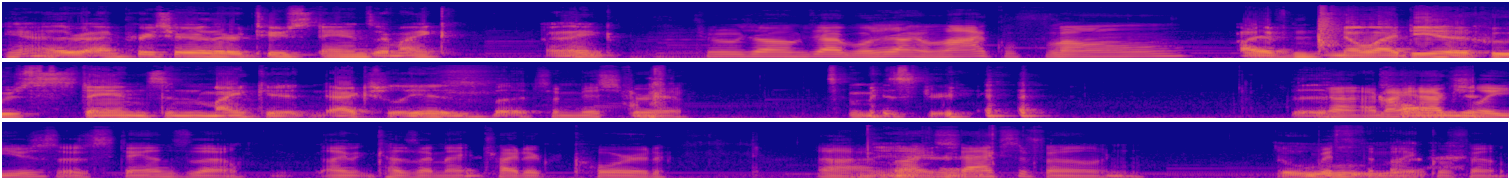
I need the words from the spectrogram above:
Yeah, I'm pretty sure there are two stands a mic. I think. Two thumbs up was on a microphone. I have no idea whose stands and mic it actually is, but It's a mystery. it's a mystery. Yeah, I might calling it- actually use those stands though, because I, might try to record uh, my Yeah. Saxophone with the microphone.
